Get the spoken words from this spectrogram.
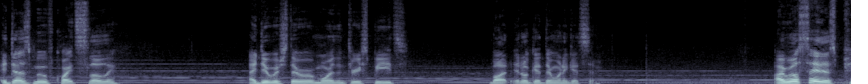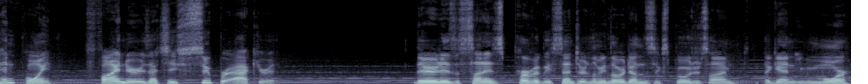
It does move quite slowly. I do wish there were more than three speeds, but it'll get there when it gets there. I will say this pinpoint finder is actually super accurate. There it is, the sun is perfectly centered. Let me lower down this exposure time again even more.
